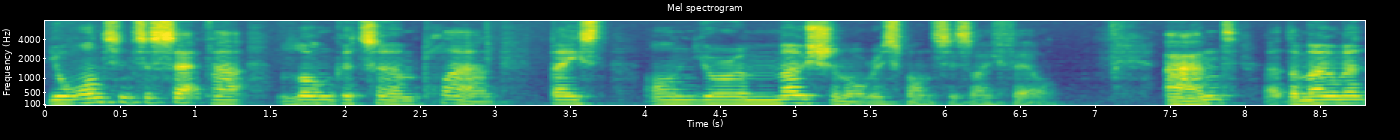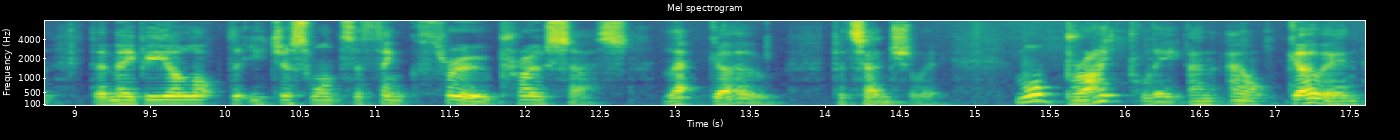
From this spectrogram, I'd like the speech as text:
You're wanting to set that longer term plan based on your emotional responses, I feel. And at the moment, there may be a lot that you just want to think through, process, let go, potentially. More brightly and outgoing,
